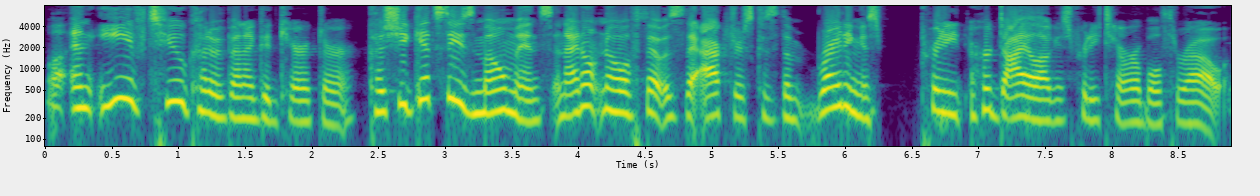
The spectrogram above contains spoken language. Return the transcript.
Well, and Eve too could have been a good character because she gets these moments, and I don't know if that was the actress because the writing is pretty, her dialogue is pretty terrible throughout.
